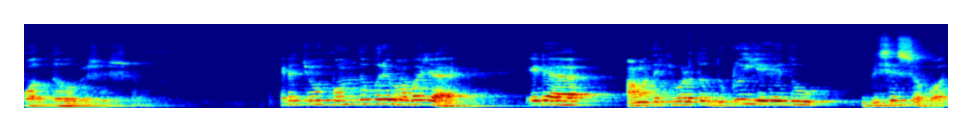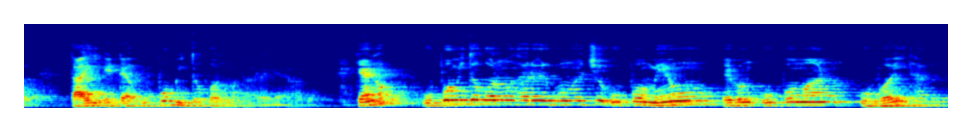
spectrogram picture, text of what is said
পদ্ম বিশেষ্য। এটা চোখ বন্ধ করে ভাবা যায়। এটা আমাদের কি বলতো, দুটোই যেহেতু বিশেষ্য পদ, তাই এটা উপমিত কর্মধারয় হবে। কেন? উপমিত কর্মধারের গুণ হচ্ছে উপমেয় এবং উপমান উভয়ই থাকবে।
